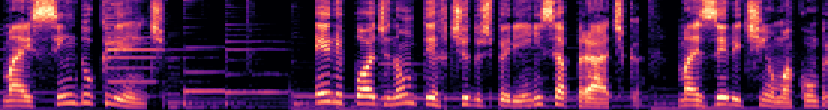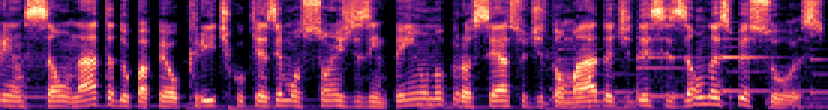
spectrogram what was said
mas sim do cliente. Ele pode não ter tido experiência prática, mas ele tinha uma compreensão nata do papel crítico que as emoções desempenham no processo de tomada de decisão das pessoas.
